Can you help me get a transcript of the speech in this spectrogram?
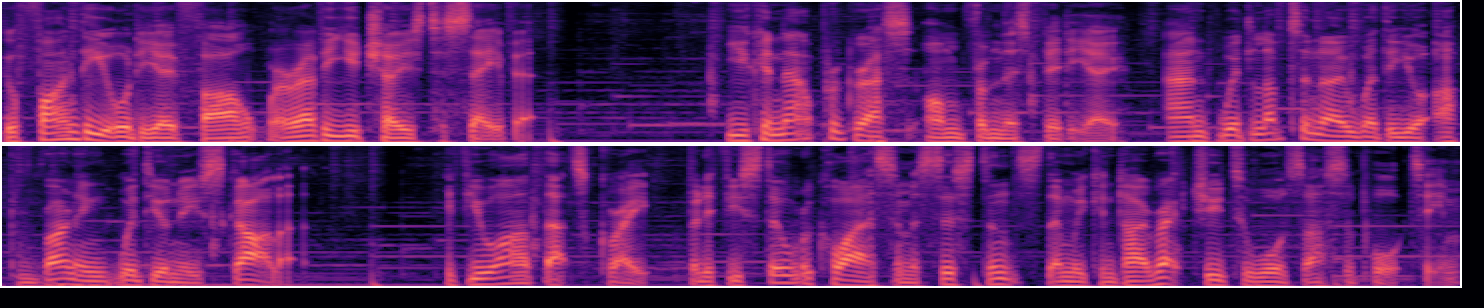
You'll find the audio file wherever you chose to save it. You can now progress on from this video, and we'd love to know whether you're up and running with your new Scarlett. If you are, that's great, but if you still require some assistance, then we can direct you towards our support team.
